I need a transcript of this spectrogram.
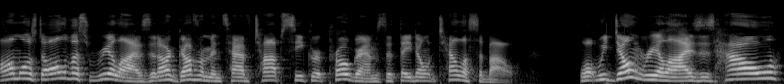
almost all of us realize that our governments have top secret programs that they don't tell us about. What we don't realize is how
